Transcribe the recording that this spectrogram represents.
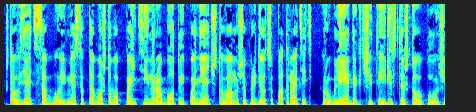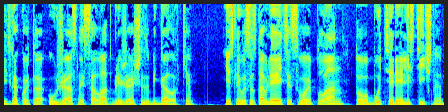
что взять с собой, вместо того, чтобы пойти на работу и понять, что вам еще придется потратить рублей эдак 400, чтобы получить какой-то ужасный салат в ближайшей забегаловке. Если вы составляете свой план, то будьте реалистичны.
